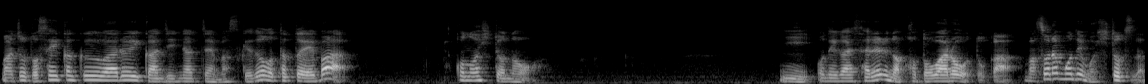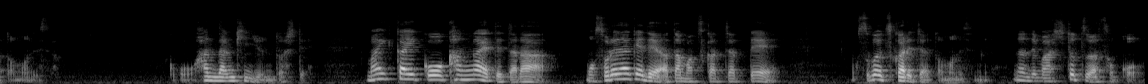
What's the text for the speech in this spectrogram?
まあちょっと性格悪い感じになっちゃいますけど例えばこの人のにお願いされるのは断ろうとか、まあ、それもでも一つだと思うんですよ。こう判断基準として。毎回こう考えてたらもうそれだけで頭使っちゃってすごい疲れちゃうと思うんですね。なんでまあ一つはそこ。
